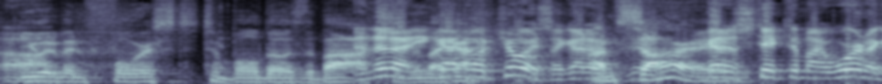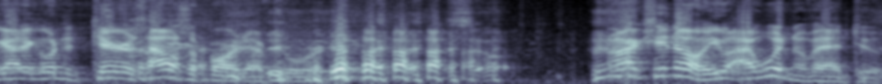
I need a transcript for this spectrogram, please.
Uh, you would have been forced to bulldoze the box. and then I, You'd you got like, no choice. I got to. I'm sorry. I got to stick to my word. I got to go to tear his house apart afterwards. so, actually, no, he, I wouldn't have had to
